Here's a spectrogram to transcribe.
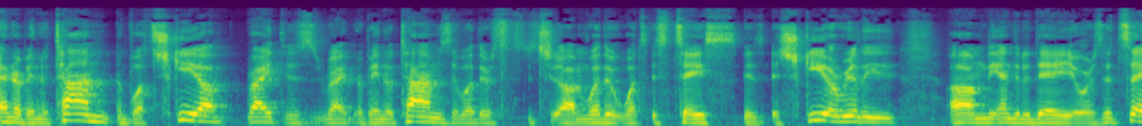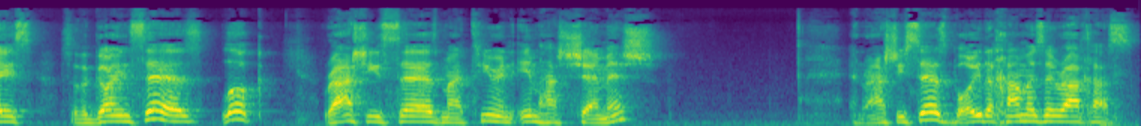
and Rabbeinu Tam and what's Shkia, right? Is right Rabbeinu Tam is whether it's um, whether what's it says is, is Shkia really um, the end of the day or is it says? So the guy says, look, Rashi says Matirin im Hashemesh, and Rashi says Boida Chamazerachas.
